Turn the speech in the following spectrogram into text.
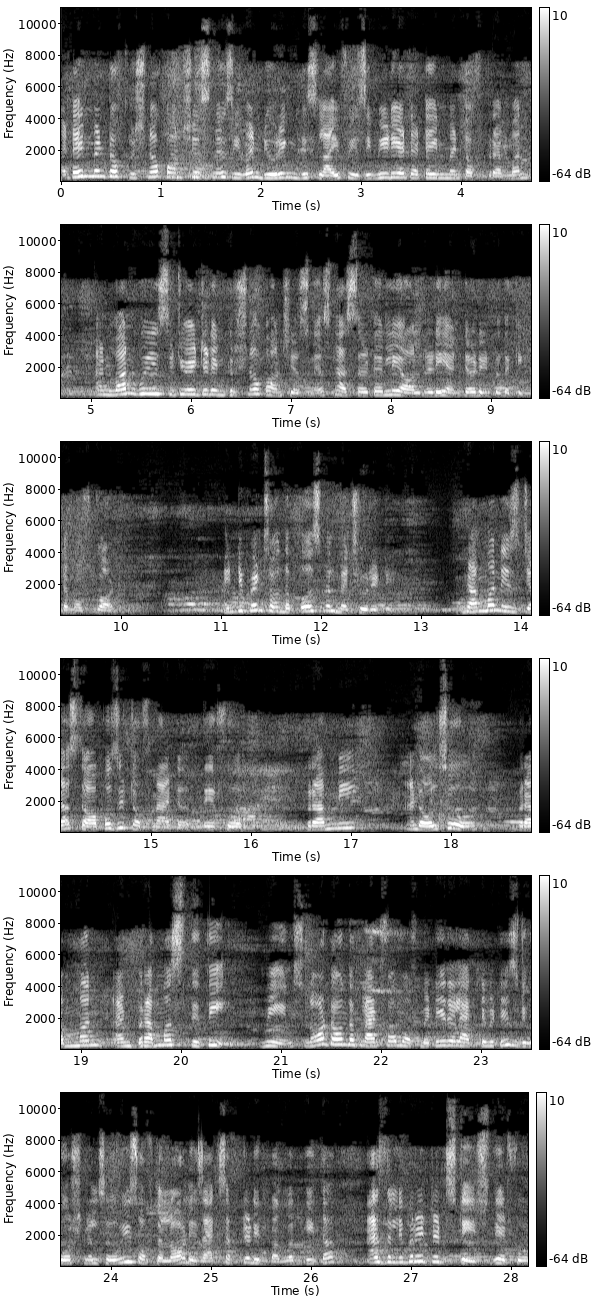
Attainment of Krishna consciousness even during this life is immediate attainment of Brahman, and one who is situated in Krishna consciousness has certainly already entered into the kingdom of God. It depends on the personal maturity. Brahman is just the opposite of matter, therefore, Brahmi and also Brahman and Brahmasthiti means not on the platform of material activities, devotional service of the Lord is accepted in Bhagavad Gita as the liberated stage. Therefore,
